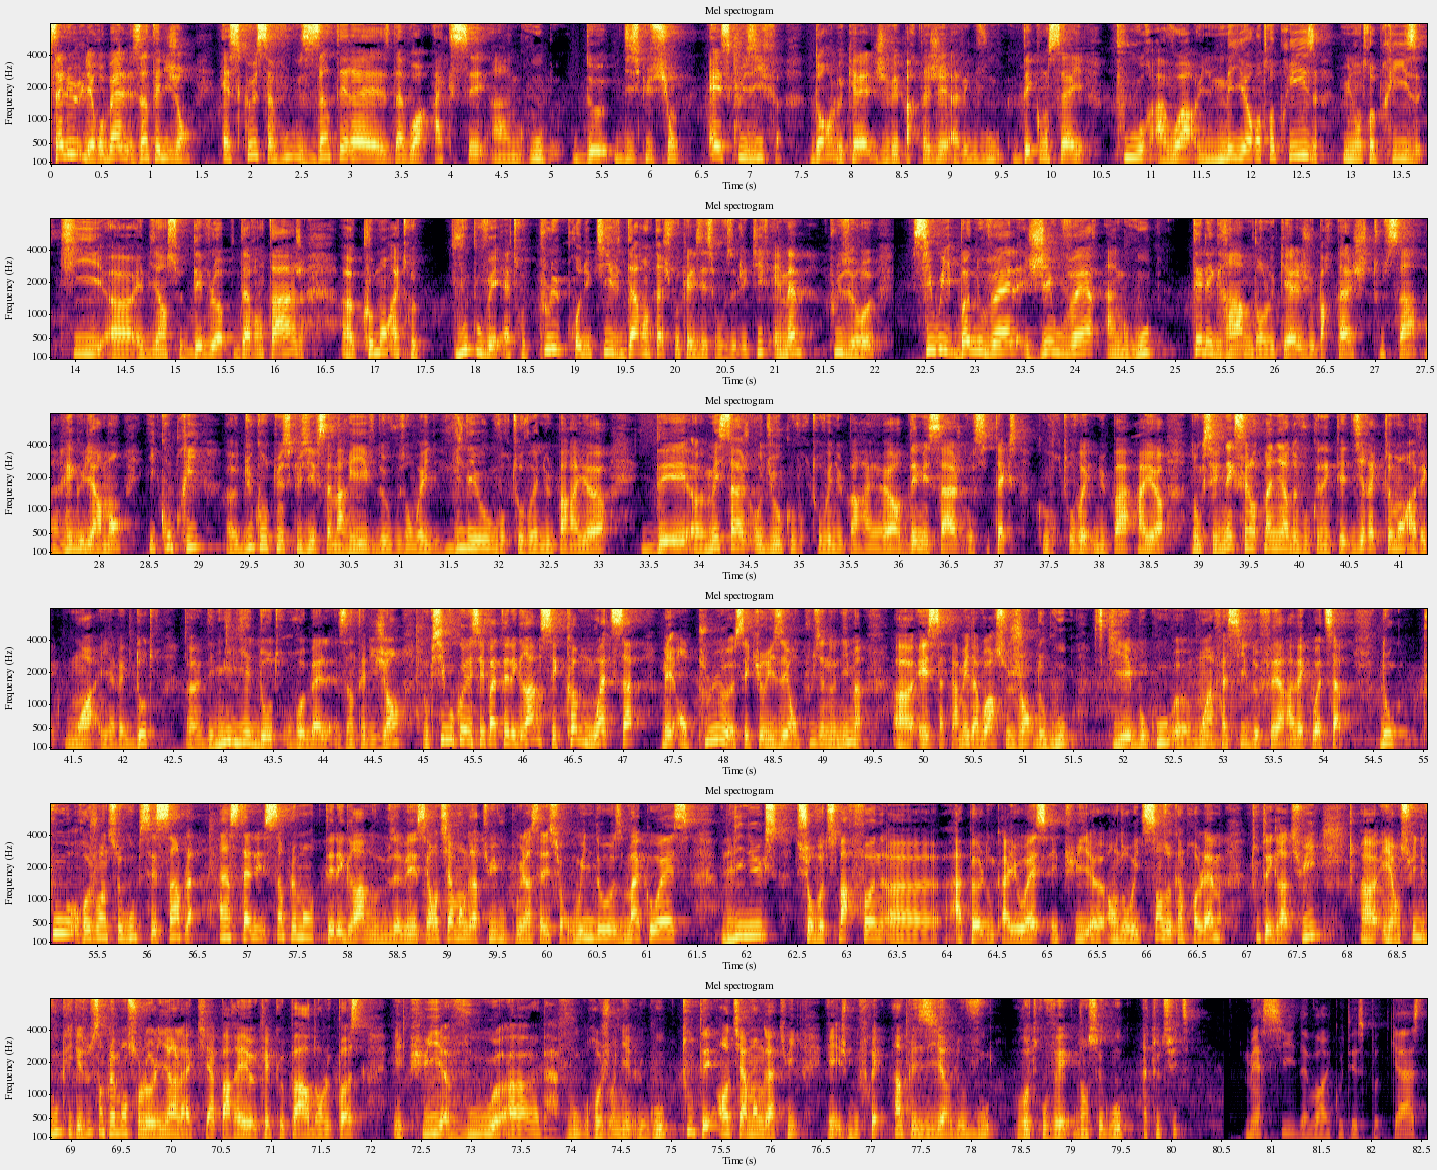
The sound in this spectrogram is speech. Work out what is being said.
Salut les rebelles intelligents. Est-ce que ça vous intéresse d'avoir accès à un groupe de discussion exclusif dans lequel je vais partager avec vous des conseils pour avoir une meilleure entreprise, une entreprise qui euh, eh bien se développe davantage, euh, comment être vous pouvez être plus productif, davantage focalisé sur vos objectifs et même plus heureux? Si oui, bonne nouvelle, j'ai ouvert un groupe Telegram dans lequel je partage tout ça régulièrement, y compris euh, du contenu exclusif. Ça m'arrive de vous envoyer des vidéos que vous retrouverez nulle part ailleurs, des euh, messages audio que vous retrouvez nulle part ailleurs, des messages aussi textes que vous retrouverez nulle part ailleurs. Donc c'est une excellente manière de vous connecter directement avec moi et avec d'autres, euh, des milliers d'autres rebelles intelligents. Donc si vous connaissez pas Telegram, c'est comme WhatsApp mais en plus sécurisé, en plus anonyme, et ça permet d'avoir ce genre de groupe, ce qui est beaucoup moins facile de faire avec WhatsApp. Donc pour rejoindre ce groupe, c'est simple, installez simplement Telegram. Vous avez, c'est entièrement gratuit. Vous pouvez l'installer sur Windows, macOS, Linux, sur votre smartphone euh, Apple, donc iOS, et puis euh, Android, sans aucun problème. Tout est gratuit. Euh, et ensuite, vous cliquez tout simplement sur le lien là qui apparaît quelque part dans le post, et puis vous bah, vous rejoignez le groupe. Tout est entièrement gratuit, et je me ferai un plaisir de vous retrouver dans ce groupe. À tout de suite. Merci d'avoir écouté ce podcast.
